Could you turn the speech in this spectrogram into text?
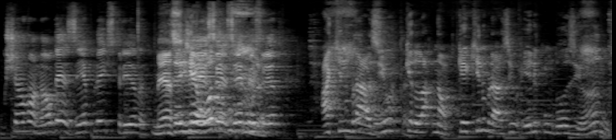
O Cristiano Ronaldo é exemplo, é estrela. Messi, é outra Esse exemplo, cultura. exemplo. Aqui no Não Brasil, porque lá. Não, porque aqui no Brasil, ele com 12 anos,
